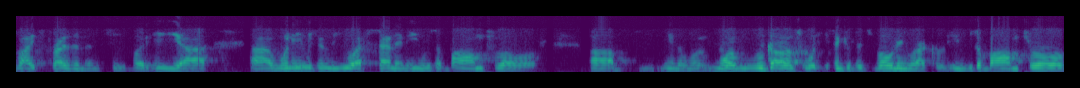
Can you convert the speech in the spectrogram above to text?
vice presidency, but he, when he was in the U.S. Senate, he was a bomb thrower uh, you know, regardless of what you think of his voting record, he was a bomb thrower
